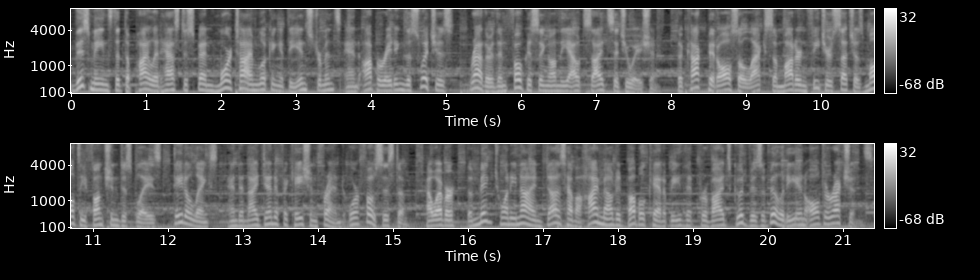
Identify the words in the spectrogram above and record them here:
This means that the pilot has to spend more time looking at the instruments and operating the switches rather than focusing on the outside situation. The cockpit also lacks some modern features such as multifunction displays, data links, and an identification friend or foe system. However, the MiG-29 does have a high-mounted bubble canopy that provides good visibility in all directions.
